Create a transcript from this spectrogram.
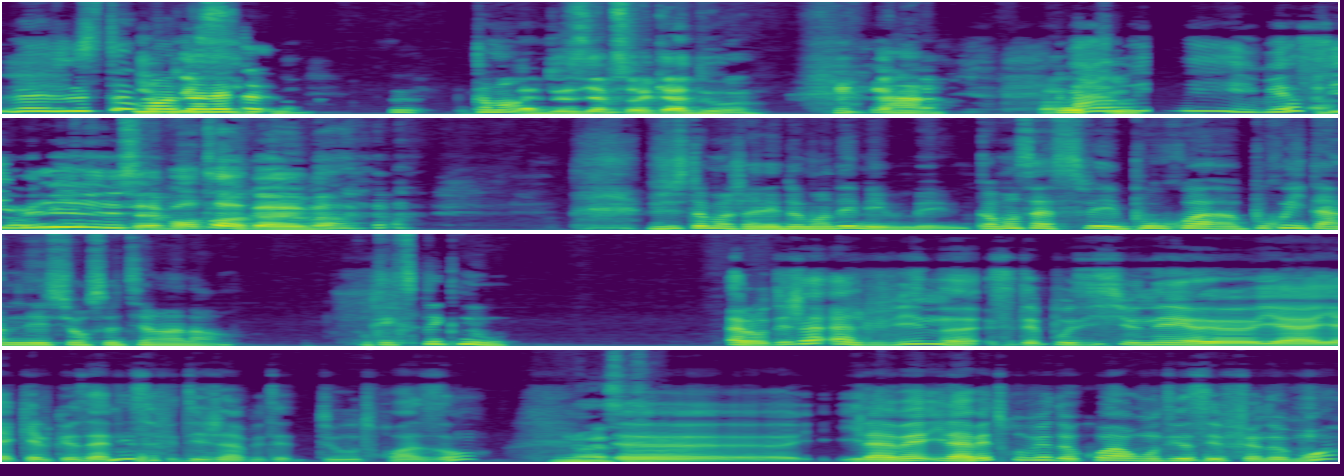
Mais justement, j'allais te... Comment? La deuxième, c'est un cadeau. Hein. Ah. ah oui, merci. Ah oui, c'est important quand même. Hein. Justement, j'allais demander, mais, comment ça se fait? Pourquoi, pourquoi il t'a amené sur ce terrain-là? Donc explique-nous. Alors déjà, Alvin s'était positionné euh, il, y a, il, y a, quelques années, ça fait déjà peut-être deux ou trois ans. Ouais, euh, il, avait, il avait trouvé de quoi arrondir ses fins de mois.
